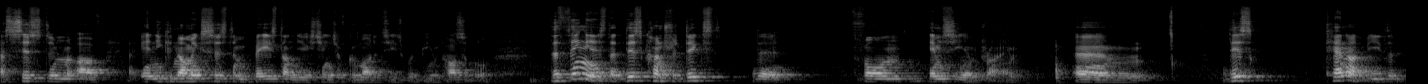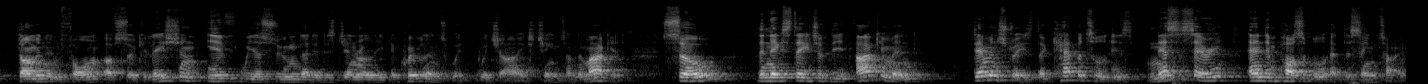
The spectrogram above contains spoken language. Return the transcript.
a system of, an economic system based on the exchange of commodities would be impossible. The thing is that this contradicts the form MCM prime. Um, this cannot be the dominant form of circulation if we assume that it is generally equivalents with, which are exchanged on the market. So, the next stage of the argument demonstrates that capital is necessary and impossible at the same time.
